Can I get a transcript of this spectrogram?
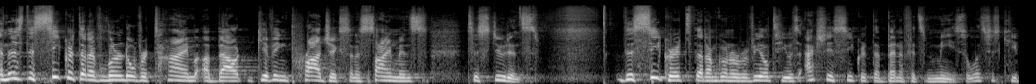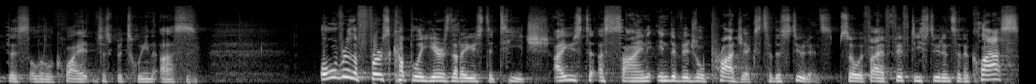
And there's this secret that I've learned over time about giving projects and assignments to students. The secret that I'm going to reveal to you is actually a secret that benefits me. So let's just keep this a little quiet just between us. Over the first couple of years that I used to teach, I used to assign individual projects to the students. So if I have 50 students in a class,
